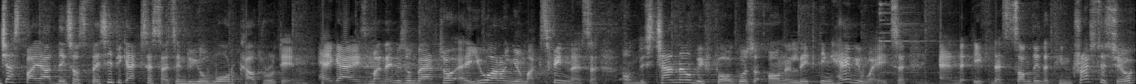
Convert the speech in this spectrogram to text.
just by adding some specific exercise into your workout routine. Hey guys, my name is Umberto and you are on Umax Fitness. On this channel we focus on lifting heavy weights and if that's something that interests you,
